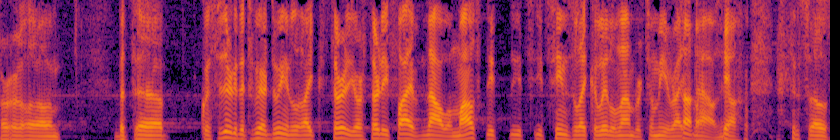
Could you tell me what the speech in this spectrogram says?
uh, um, but uh, considering that we are doing like 30 or 35 now a month, it, it, it seems like a little number to me right now. yeah. so,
